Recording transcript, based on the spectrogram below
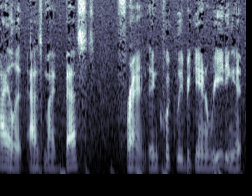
pilot as my best friend and quickly began reading it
